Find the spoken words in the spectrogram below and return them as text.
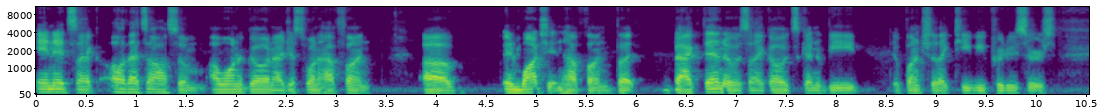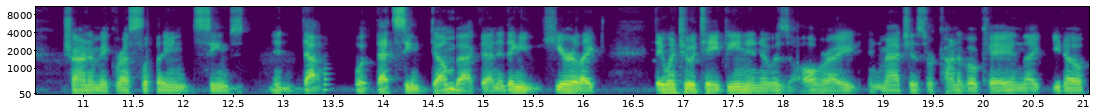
and it's like, oh, that's awesome. I want to go and I just want to have fun, uh, and watch it and have fun. But back then it was like, oh, it's going to be a bunch of like TV producers trying to make wrestling seems and that what that seemed dumb back then. And then you hear like they went to a taping and it was all right, and matches were kind of okay, and like you know,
